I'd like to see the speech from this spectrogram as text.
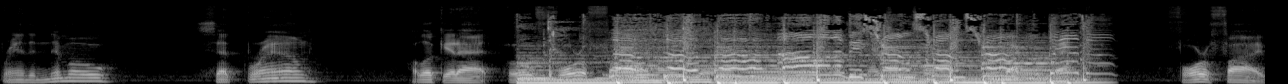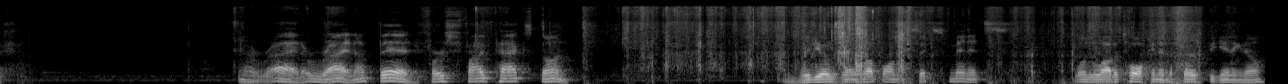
Brandon Nimmo, Seth Brown. Oh, look at that. Oh, four or five. Be strong, strong, strong. Four or five. All right, all right, not bad. First five packs done. Video's going up on six minutes. Was a lot of talking in the first beginning though.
